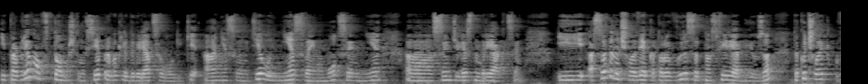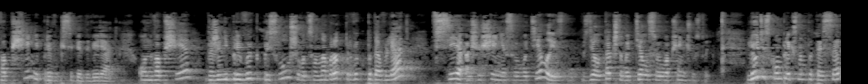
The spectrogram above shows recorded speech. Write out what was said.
И проблема в том, что мы все привыкли доверяться логике, а не своему телу, не своим эмоциям, не э, своим телесным реакциям. И особенно человек, который вырос в атмосфере абьюза, такой человек вообще не привык себе доверять. Он вообще даже не привык прислушиваться, он наоборот привык подавлять все ощущения своего тела и сделать так, чтобы тело своего вообще не чувствовать. Люди с комплексным ПТСР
